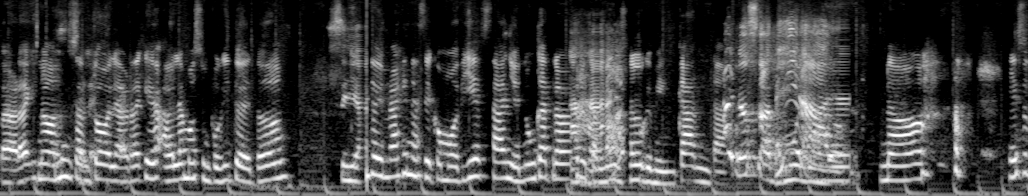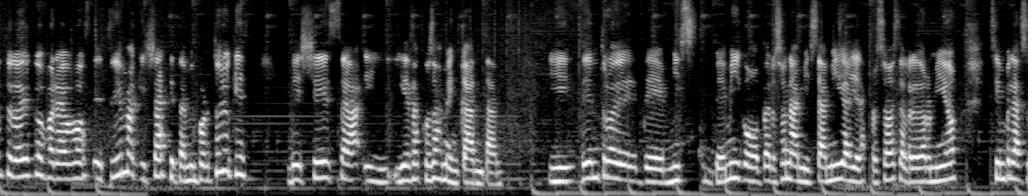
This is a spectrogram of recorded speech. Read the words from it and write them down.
La verdad que No, me encantó, la verdad que hablamos un poquito de todo. Sí, ay, Esta imagen hace como 10 años, nunca trabajé, también es algo que me encanta. no Muy sabía. No, eso te lo dejo para vos. Estudié maquillaje también, por todo lo que es belleza y, y esas cosas me encantan. Y dentro de, de mis, de mí como persona, mis amigas y las personas alrededor mío, siempre las,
